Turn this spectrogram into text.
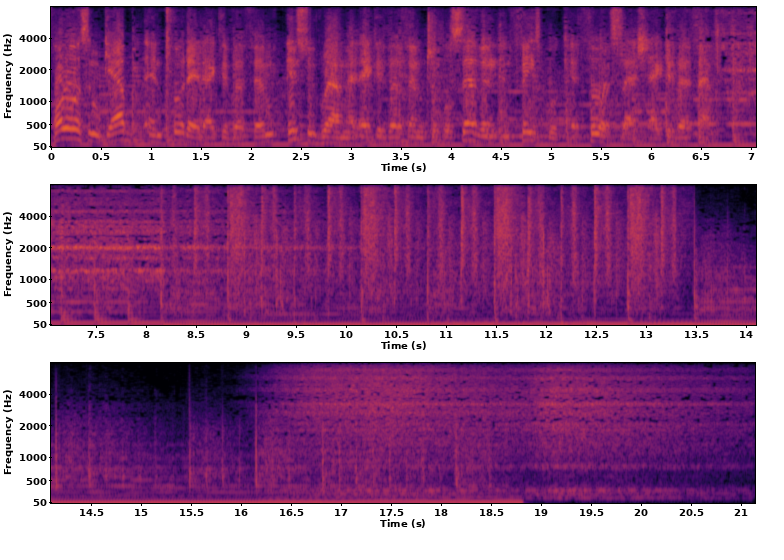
Follow us on Gab and Twitter at ActiveFM, Instagram at ActiveFM777, and Facebook at forward slash ActiveFM.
